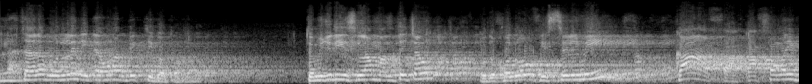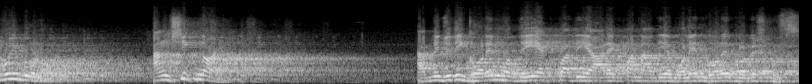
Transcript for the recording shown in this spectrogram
আল্লাহ তাআলা বললেন এটা আমার ব্যক্তিগত তুমি যদি ইসলাম মানতে চাও উদখলো ফিসিলমি কাফা কাফা মানে পরিপূর্ণ আংশিক নয় আপনি যদি ঘরের মধ্যে এক পা দিয়ে আরেক পা না দিয়ে বলেন ঘরে প্রবেশ করছে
